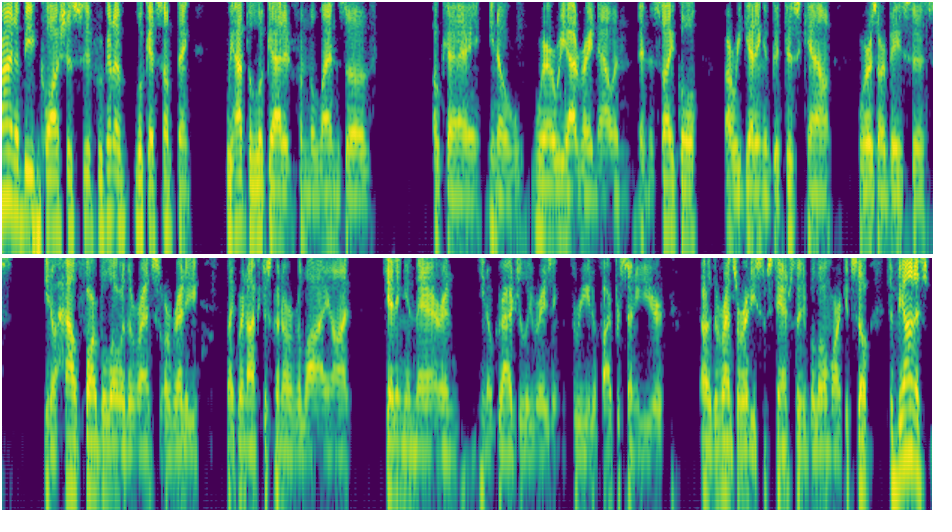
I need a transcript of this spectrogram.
trying to be cautious if we're going to look at something we have to look at it from the lens of okay you know where are we at right now in, in the cycle are we getting a good discount where's our basis, you know, how far below are the rents already? Like we're not just going to rely on getting in there and you know gradually raising three to five percent a year. Uh, the rent's already substantially below market. So to be honest,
